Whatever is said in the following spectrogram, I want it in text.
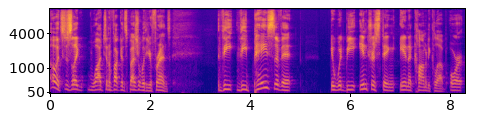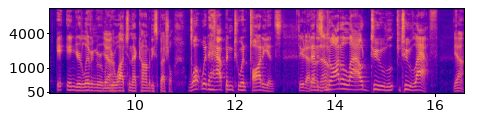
oh it's just like watching a fucking special with your friends. The the pace of it it would be interesting in a comedy club or in your living room when you're watching that comedy special. What would happen to an audience Dude, I that is know. not allowed to to laugh? Yeah.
